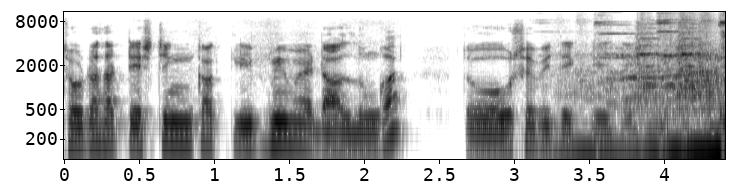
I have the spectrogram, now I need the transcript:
छोटा सा टेस्टिंग का क्लिप भी मैं डाल दूँगा तो उसे भी देख लीजिए।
